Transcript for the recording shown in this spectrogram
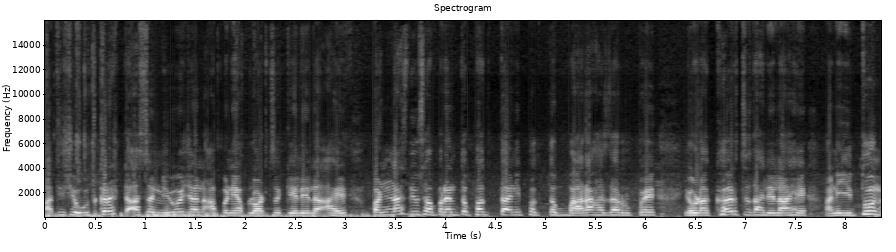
अतिशय उत्कृष्ट असं नियोजन आपण या प्लॉटचं केलेलं आहे. पन्नास दिवसापर्यंत फक्त आणि फक्त बारा हजार रुपये एवढा खर्च झालेला आहे. आणि इथून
